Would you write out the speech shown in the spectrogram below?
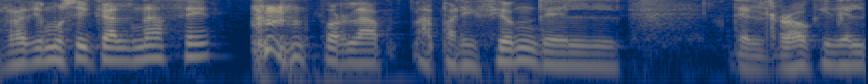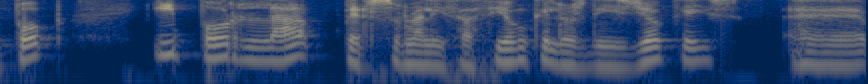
radio musical nace por la aparición del, rock y del pop y por la personalización que los disjockeys eh,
